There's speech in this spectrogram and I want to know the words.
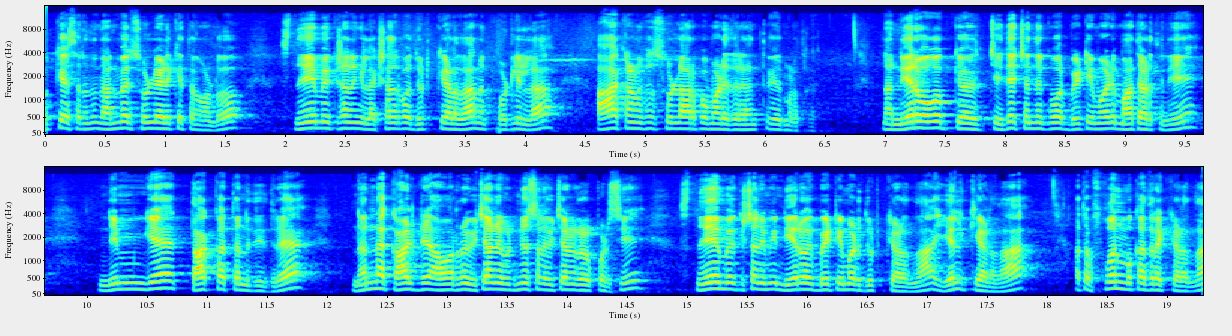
ಮುಖ್ಯಸ್ಥರಿಂದ ನನ್ನ ಮೇಲೆ ಸುಳ್ಳು ಹೇಳಿಕೆ ತಗೊಂಡು, ಸ್ನೇಹ ಮಿಕ್ಷ ನನಗೆ ಲಕ್ಷಾಂತರ ರೂಪಾಯಿ ದುಡ್ಡು ಕೇಳ್ದ ನನಗೆ ಕೊಡಲಿಲ್ಲ, ಆ ಕಾರಣಕ್ಕೆ ಸುಳ್ಳು ಆರೋಪ ಮಾಡಿದ್ದಾರೆ ಅಂತ ಇದು ಮಾಡ್ತಾರೆ. ನಾನು ನೇರವಾಗಿ ಇದೇ ಚಂದ್ರಕುಮಾರ್ ಭೇಟಿ ಮಾಡಿ ಮಾತಾಡ್ತೀನಿ. ನಿಮಗೆ ತಾಕತ್ತು ಅನ್ನೋದಿದ್ದರೆ ನನ್ನ ಕಾಲ್ ಅವ್ರನ್ನ ವಿಚಾರಣೆ, ಇನ್ನೊಂದ್ಸಲ ವಿಚಾರಣೆಗೊಳಪಡಿಸಿ ಸ್ನೇಹ ಮಿಕ್ಷ ನಿಮಗೆ ನೇರವಾಗಿ ಭೇಟಿ ಮಾಡಿ ದುಡ್ಡು ಕೇಳೋಣ ಎಲ್ಲಿ ಕೇಳ್ದ? ಅಥವಾ ಫೋನ್ ಮುಖಾಂತರ ಕೇಳೋಣ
